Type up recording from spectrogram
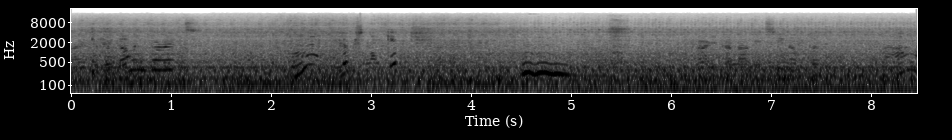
Right, are we going for it? Mm, looks like it. Oh, kan nou niet zien op de... Oh.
